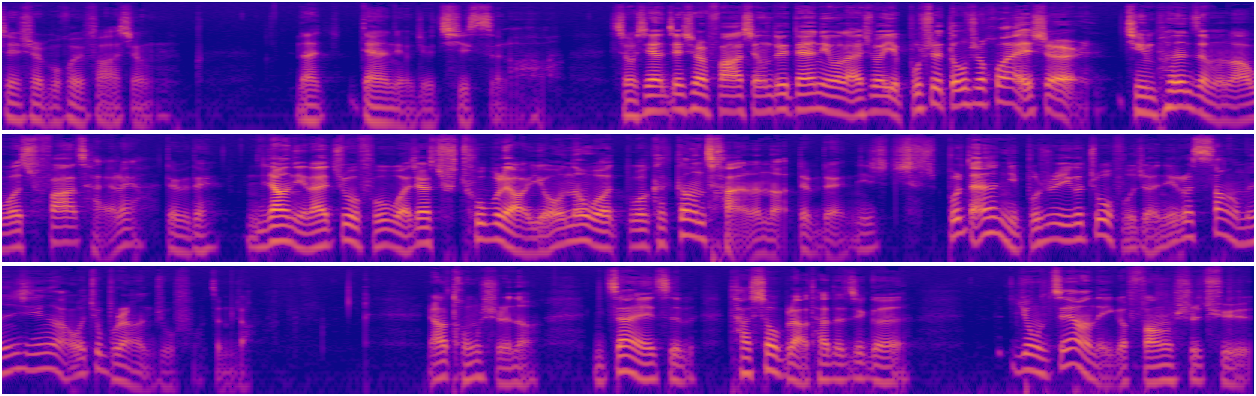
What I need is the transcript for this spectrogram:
这事儿不会发生，那 Daniel 就气死了哈。首先，这事儿发生对 Daniel 来说也不是都是坏事儿。井喷怎么了？我发财了呀，对不对？你让你来祝福我，这出不了油，那我我可更惨了呢，对不对？你不但你不是一个祝福者，你个丧门星啊！我就不让你祝福，怎么着？然后同时呢，你再一次，他受不了他的这个用这样的一个方式去，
